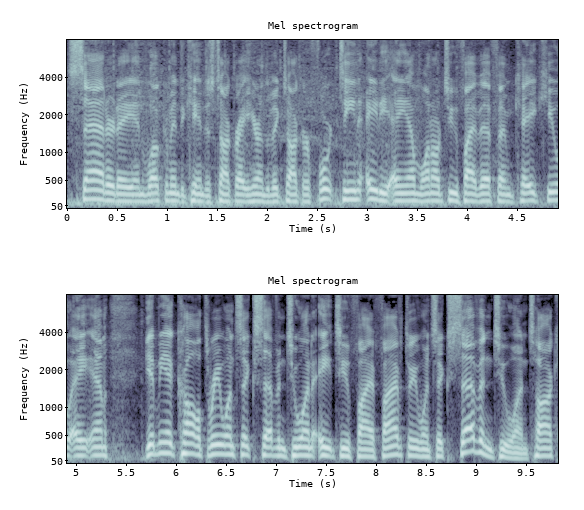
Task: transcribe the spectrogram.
Saturday. And welcome into Kansas Talk right here on the Big Talker 1480 AM 1025 FM KQAM. Give me a call 316 721 8255 316 721 Talk.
